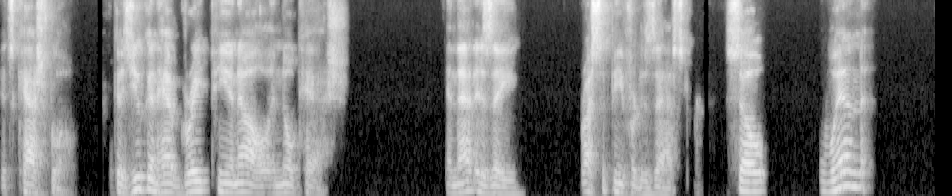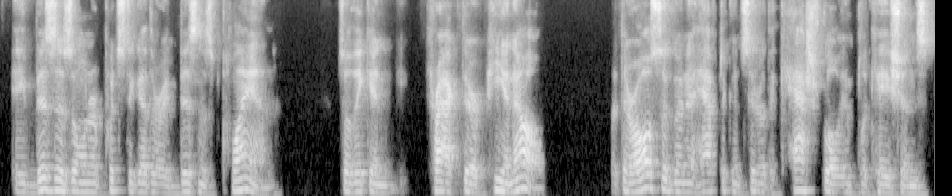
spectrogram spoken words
it's cash flow. Because you can have great P&L and no cash. And that is a recipe for disaster. So when a business owner puts together a business plan so they can track their P&L, but they're also going to have to consider the cash flow implications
